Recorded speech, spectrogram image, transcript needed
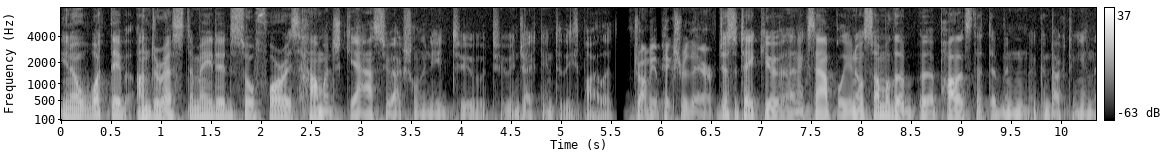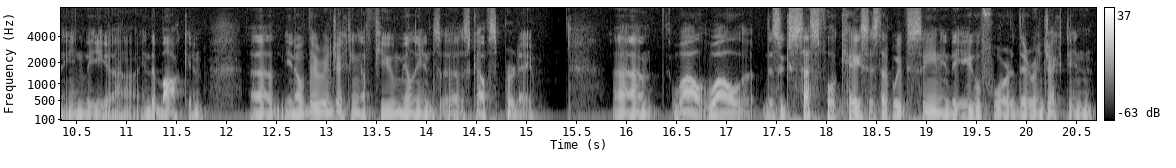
you know what they've underestimated so far is how much gas you actually need to to inject into these pilots. Draw me a picture there. Just to take you an example, you know some of the uh, pilots that they've been conducting in the in the uh, in the Bakken, uh, you know they're injecting a few million uh, scuffs per day. Um, while while the successful cases that we've seen in the Eagle Ford, they're injecting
